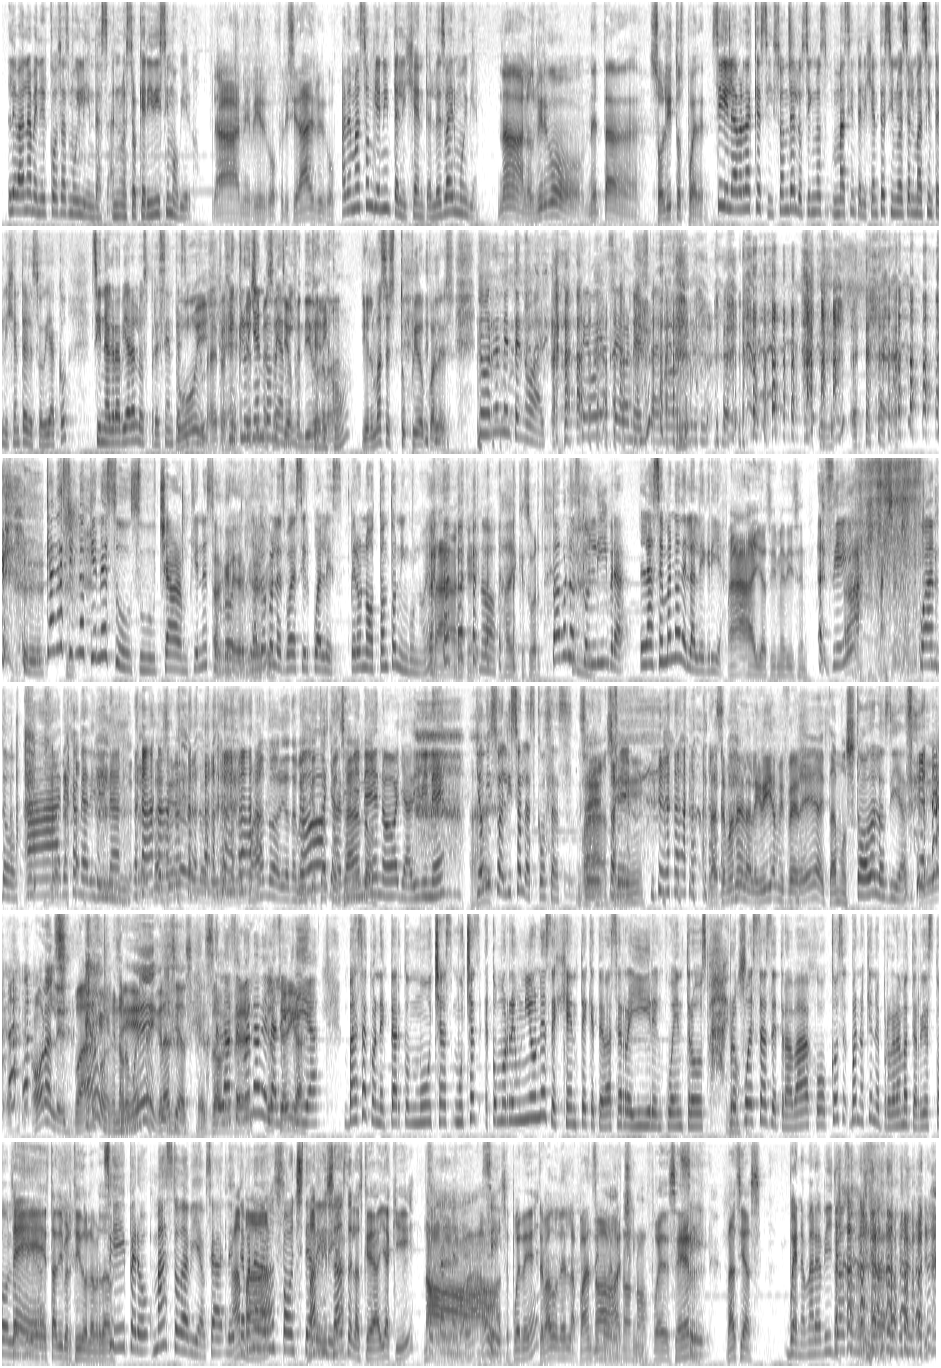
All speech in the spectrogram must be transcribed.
le van a venir cosas muy lindas a nuestro queridísimo Virgo. Ay, mi Virgo. Felicidades, Virgo. Además son bien inteligentes, les va a ir muy bien. No, los Virgo, neta, solitos pueden. Sí, la verdad que sí, son de los signos más inteligentes, si no es el más inteligente del zodiaco, sin agraviar a los presentes, Uy, inclu- la neta sí. yo sí me incluyéndome sentí a mí. ofendido. ¿Qué dijo? ¿Y el más estúpido cuál es? No, realmente no hay. Te voy a ser honesta, no. Cada signo tiene su, su charm, tiene su rollo. ya luego les voy a decir cuál es. Pero no, tonto ninguno, ¿eh? Ah. No. Ay, qué suerte. Vámonos con Libra, la semana de la alegría. Ay, así me dicen. ¿Así? ¿Cuándo? Ah, déjame adivinar. ¿Cuándo, Ariadna? ¿Qué No, estás ya pensando? adiviné, no, ya adiviné. Yo visualizo las cosas Sí. Ah, sí. La semana de la alegría, mi Sí, Fer. ahí estamos. todos los días. Sí. Órale. Wow, enhorabuena. Sí, gracias. Eso, la semana de la oiga. Vas a conectar con muchas, muchas, como reuniones de gente que te va a hacer reír, encuentros, no propuestas de trabajo, cosas. Bueno, aquí en el programa te ríes todos Sí, los días. está divertido, la verdad. Sí, pero más todavía. O sea, le- Ah, te van a dar un punch de ¿Más alegría. risas de las que hay aquí? No, Totalmente, wow, sí. ¿se puede? Te va a doler la panza, hijo de No, la no, no puede ser. Sí. Gracias. Bueno, maravilloso.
